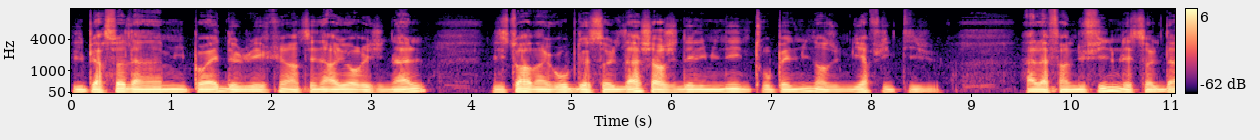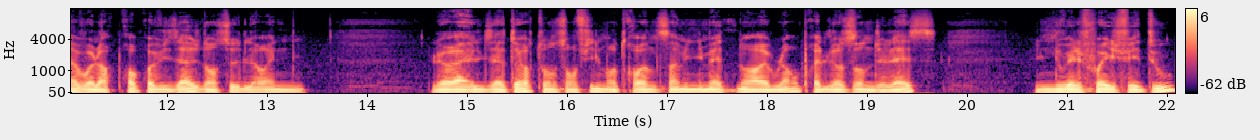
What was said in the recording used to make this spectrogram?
Il persuade un ami poète de lui écrire un scénario original, l'histoire d'un groupe de soldats chargés d'éliminer une troupe ennemie dans une guerre fictive. À la fin du film, les soldats voient leur propre visage dans ceux de leur ennemi. Le réalisateur tourne son film en 35 mm noir et blanc près de Los Angeles. Une nouvelle fois, il fait tout.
